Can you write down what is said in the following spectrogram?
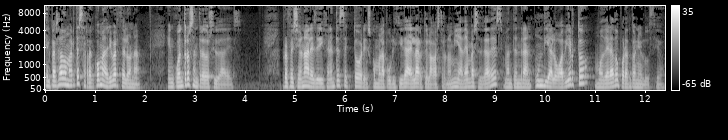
El pasado martes arrancó Madrid-Barcelona, encuentros entre dos ciudades. Profesionales de diferentes sectores como la publicidad, el arte o la gastronomía de ambas ciudades mantendrán un diálogo abierto moderado por Antonio Lucio.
